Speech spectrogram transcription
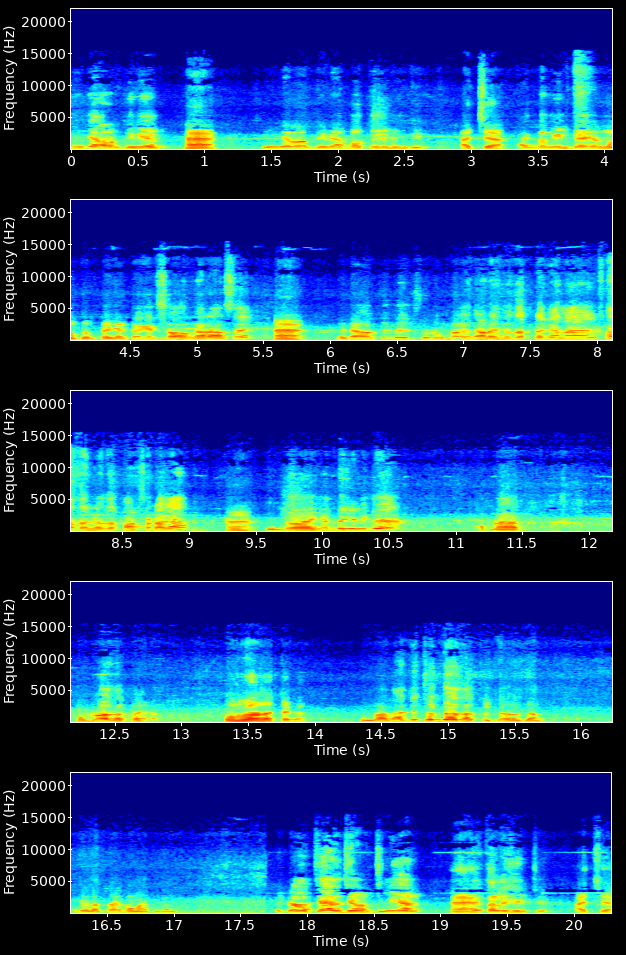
সিঙ্গেল অরিজিনাল হ্যাঁ। সিঙ্গেল অরিজিনাল বত্রিশ ইঞ্চি আচ্ছা। একদম ইনটেকের মতো প্যাকেট প্যাকেট সহকারে আছে। হ্যাঁ। এটা হচ্ছে যে শুরু করে সাড়ে হাজার টাকা না সাতাশ হাজার পাঁচশো টাকা। হ্যাঁ। কিন্তু এখান থেকে নিবে আপনার পনেরো হাজার টাকা। পনেরো হাজার টাকা। তোমরা আছে চোদ্দ হাজার চোদ্দ হাজার দাম। এক হাজার টাকা কমাই দিলাম এটা হচ্ছে এলজি অরিজিনাল হ্যাঁ। তেতাল্লিশ ইঞ্চি। আচ্ছা।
